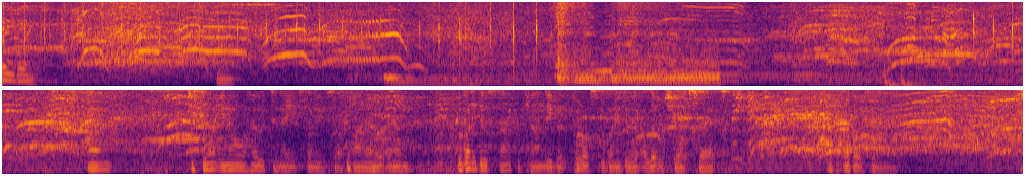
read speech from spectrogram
How are you doing? Um, just to let you know how tonight's going to sort of pan out, um, we're going to do Psycho Candy, but first we're going to do a little short set of, about um,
